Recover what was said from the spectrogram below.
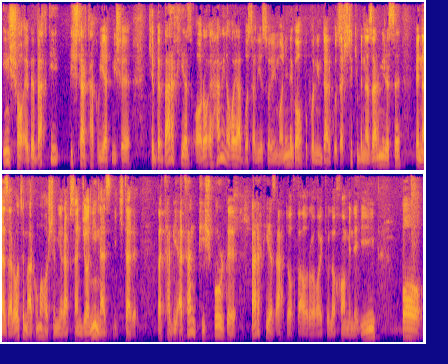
این شاعبه وقتی بیشتر تقویت میشه که به برخی از آراء همین آقای عباس علی سلیمانی نگاه بکنیم در گذشته که به نظر می‌رسه به نظرات مرحوم هاشمی رفسنجانی نزدیکتره و طبیعتا پیشبرد برخی از اهداف و آراء آیت الله خامنه ای با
